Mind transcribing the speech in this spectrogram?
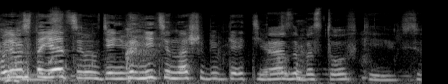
Будем стоять целый день, верните нашу библиотеку. Да, забастовки и все.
